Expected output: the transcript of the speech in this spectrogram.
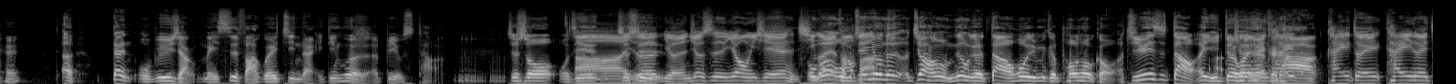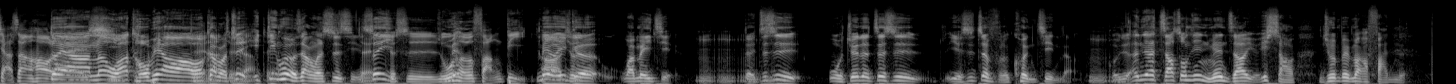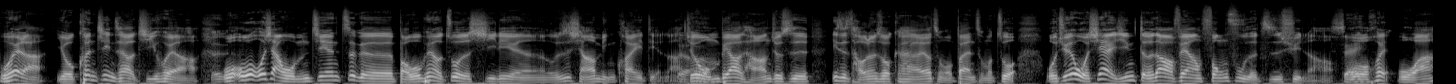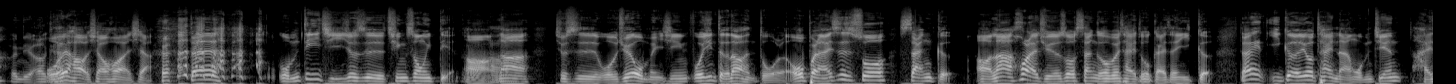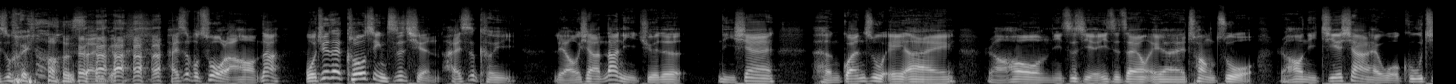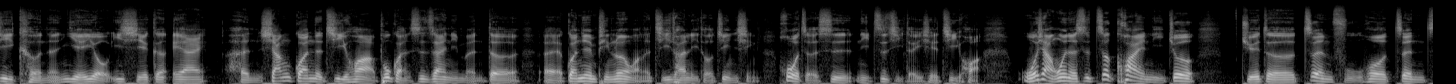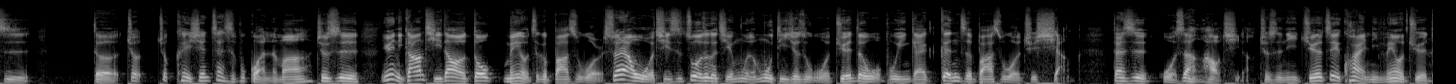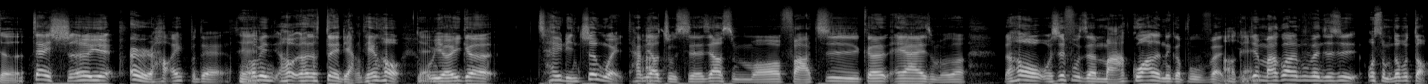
呃，但我必须讲，每次法规进来，一定会有人 abuse 它。嗯，就是说我今天就是有人就是用一些很奇怪的我们今天用的就好像我们用个道或者用个 protocol，即便是道，哎，一堆会开他开一堆开一堆假账号。对啊，那我要投票啊，我要干嘛？就一定会有这样的事情。所以就是如何防避，没有一个完美解。嗯嗯，对，这是我觉得这是。也是政府的困境呐，嗯，我觉得人家只要中间里面只要有一少，你就会被骂翻的。不会啦，有困境才有机会啊！哈，我我我想我们今天这个宝博朋友做的系列呢，我是想要明快一点啦，就我们不要好像就是一直讨论说看看要怎么办怎么做。我觉得我现在已经得到非常丰富的资讯了哈，我会我啊，我会好好消化一下。但是我们第一集就是轻松一点啊，那就是我觉得我们已经我已经得到很多了。我本来是说三个。哦，那后来觉得说三个会不会太多，改成一个，但一个又太难。我们今天还是回到三个，还是不错啦哈。那我觉得在 closing 之前，还是可以聊一下。那你觉得你现在很关注 AI，然后你自己也一直在用 AI 创作，然后你接下来我估计可能也有一些跟 AI。很相关的计划，不管是在你们的呃关键评论网的集团里头进行，或者是你自己的一些计划，我想问的是，这块你就觉得政府或政治的就就可以先暂时不管了吗？就是因为你刚刚提到都没有这个 buzzword，虽然我其实做这个节目的目的就是，我觉得我不应该跟着 buzzword 去想。但是我是很好奇啊，就是你觉得这块你没有觉得在十二月二号？哎，不对，后面后对两天后，我们有一个蔡玉林政委他们要主持的叫什么法治跟 AI 什么的，然后我是负责麻瓜的那个部分。就麻瓜的部分就是我什么都不懂，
